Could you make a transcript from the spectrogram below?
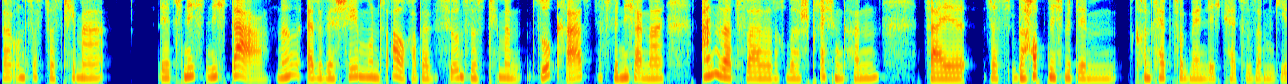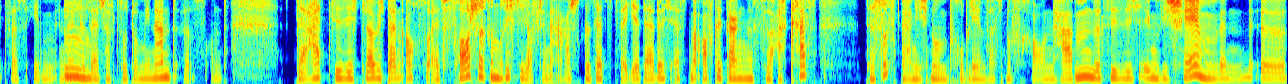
bei uns ist das Thema jetzt nicht, nicht da, ne? Also wir schämen uns auch, aber für uns ist das Thema so krass, dass wir nicht einmal ansatzweise darüber sprechen können, weil das überhaupt nicht mit dem Konzept von Männlichkeit zusammengeht, was eben in der mm. Gesellschaft so dominant ist. Und da hat sie sich, glaube ich, dann auch so als Forscherin richtig auf den Arsch gesetzt, weil ihr dadurch erstmal aufgegangen ist, so, ach krass, das ist gar nicht nur ein Problem, was nur Frauen haben, dass sie sich irgendwie schämen, wenn äh,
